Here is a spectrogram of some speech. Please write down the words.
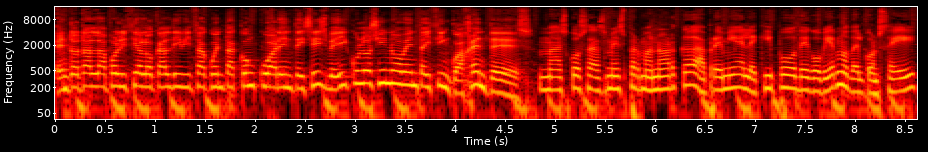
En total, la policía local de Ibiza cuenta con 46 vehículos y 95 agentes. Más cosas. Mes per Menorca apremia el equipo de gobierno del Consell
